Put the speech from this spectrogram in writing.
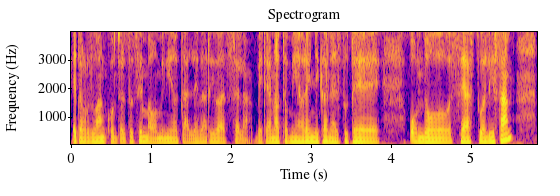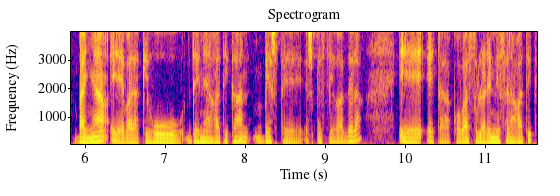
eta orduan kontratu zen ba hominio talde berri bat zela. Bere anatomia oraindik ez dute ondo zehaztu izan, baina e, badakigu deneagatikan beste espezie bat dela e, eta kobazularen izanagatik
